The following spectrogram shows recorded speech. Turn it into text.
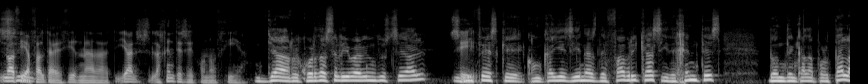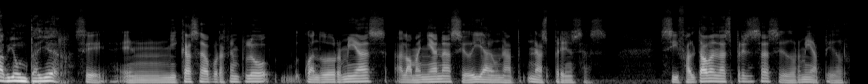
no hacía falta decir nada, ya la gente se conocía. Ya, recuerdas el Ibar industrial y dices que con calles llenas de fábricas y de gentes donde en cada portal había un taller. Sí, en mi casa, por ejemplo, cuando dormías a la mañana se oían unas prensas. Si faltaban las prensas se dormía peor.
